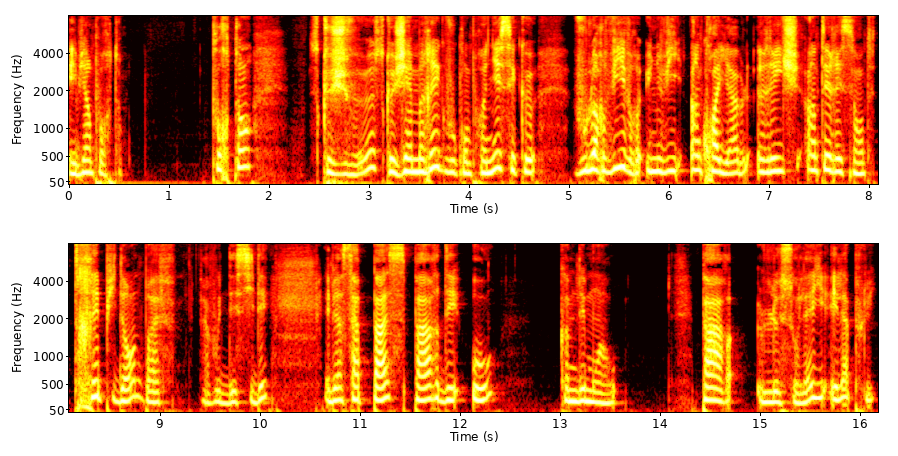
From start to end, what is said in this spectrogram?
Eh bien pourtant. Pourtant, ce que je veux, ce que j'aimerais que vous compreniez, c'est que vouloir vivre une vie incroyable, riche, intéressante, trépidante, bref, à vous de décider, eh bien ça passe par des hauts comme des moins hauts, par le soleil et la pluie.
